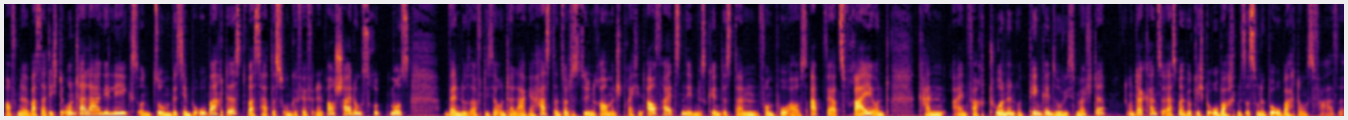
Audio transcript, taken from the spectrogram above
auf eine wasserdichte Unterlage legst und so ein bisschen beobachtest, was hat es ungefähr für den Ausscheidungsrhythmus. Wenn du es auf dieser Unterlage hast, dann solltest du den Raum entsprechend aufheizen. Eben das Kind ist dann vom Po aus abwärts frei und kann einfach turnen und pinkeln, so wie es möchte. Und da kannst du erstmal wirklich beobachten. Es ist so eine Beobachtungsphase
